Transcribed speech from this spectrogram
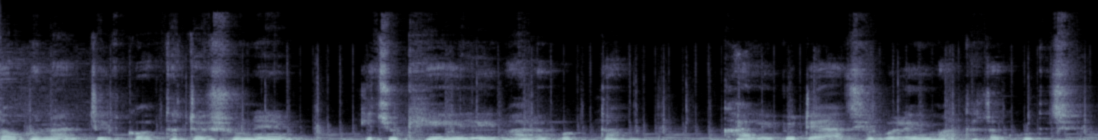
তখন আন্টির কথাটা শুনে কিছু খেয়ে এলেই ভালো করতাম। খালি পেটে আছি বলেই মাথাটা ঘুরছে।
